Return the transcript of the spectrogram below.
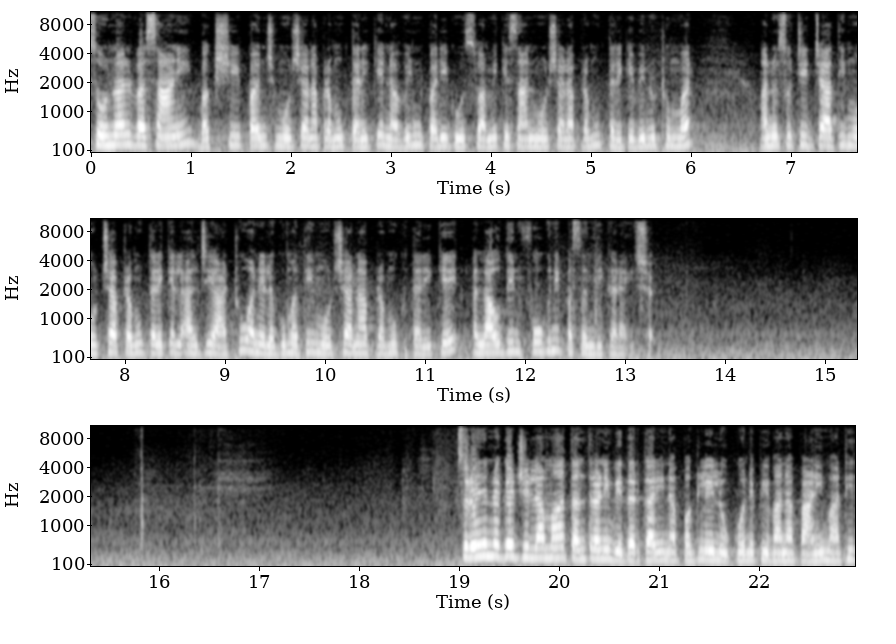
સોનલ વસાણી, બક્ષી પંચ મોરચાના પ્રમુખ તરીકે નવીન પરી ગોસ્વામી, કિસાન મોરચાના પ્રમુખ તરીકે વિનુ ઠુમ્મર, અનુસૂચિત જાતિ મોરચા પ્રમુખ તરીકે લાલજી આઠુ અને લઘુમતી મોરચાના પ્રમુખ તરીકે અલાઉદ્દીન ફોગની પસંદગી કરાઈ છે. સુરેન્દ્રનગર જિલ્લામાં તંત્રની બેદરકારીના પગલે લોકોને પીવાના પાણીમાંથી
